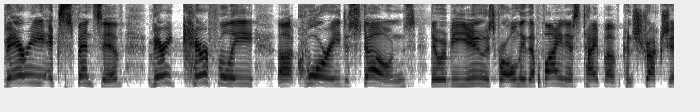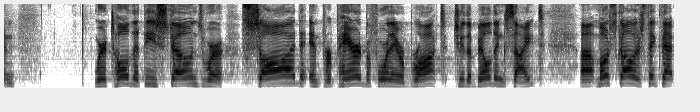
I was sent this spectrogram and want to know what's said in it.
very expensive, very carefully uh, quarried stones that would be used for only the finest type of construction. We're told that these stones were sawed and prepared before they were brought to the building site. Uh, most scholars think that,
